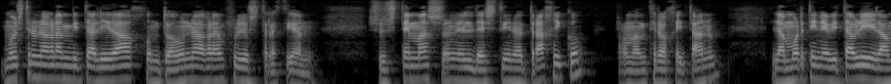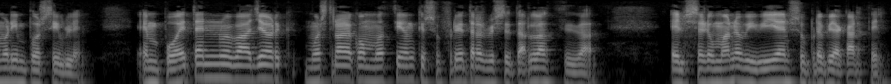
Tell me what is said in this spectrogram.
muestra una gran vitalidad junto a una gran frustración. Sus temas son el destino trágico, romancero gitano, la muerte inevitable y el amor imposible. En Poeta en Nueva York muestra la conmoción que sufrió tras visitar la ciudad. El ser humano vivía en su propia cárcel,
